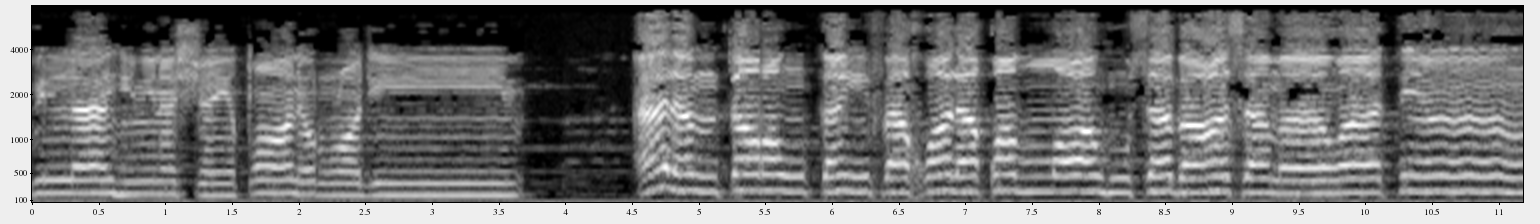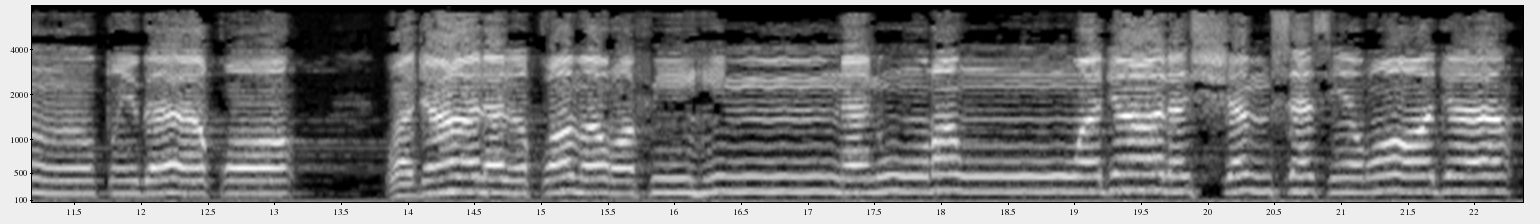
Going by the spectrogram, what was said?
بالله من الشيطان الرجيم. ألم تروا كيف خلق الله سبع سماوات طباقا وجعل القمر فيهن نورا وجعل الشمس سراجا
